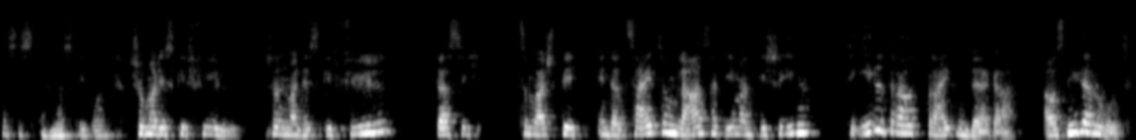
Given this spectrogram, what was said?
Was ist anders geworden? Schon mal das Gefühl, schon mal das Gefühl, dass ich zum Beispiel in der Zeitung las, hat jemand geschrieben, die Edeltraut Breitenberger aus Niederroth,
